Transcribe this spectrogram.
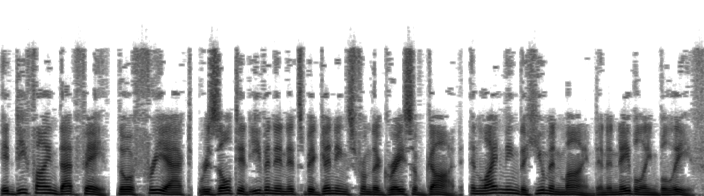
It defined that faith, though a free act, resulted even in its beginnings from the grace of God, enlightening the human mind and enabling belief.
